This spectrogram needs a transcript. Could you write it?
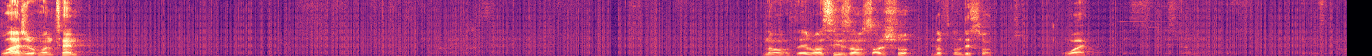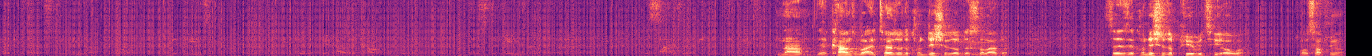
واجب upon 10 No everyone seems I'm unsure of this one why Now, they're accountable in terms of the conditions of the though. So is it conditions of puberty or what? Or something else?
